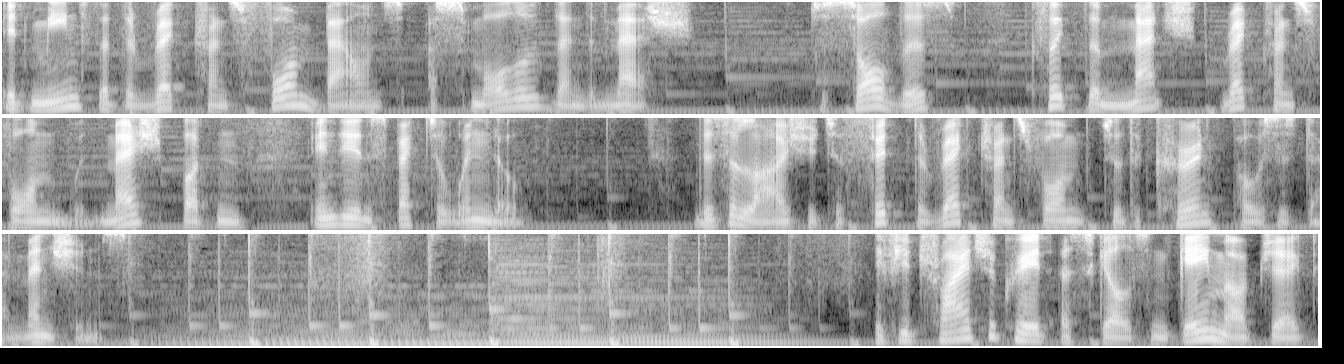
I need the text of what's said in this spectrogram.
it means that the Rect transform bounds are smaller than the mesh. To solve this, click the Match Rect Transform with Mesh button in the inspector window. This allows you to fit the Rect transform to the current pose's dimensions. If you try to create a skeleton game object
